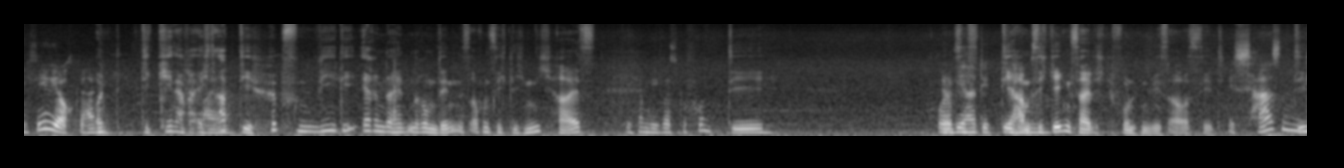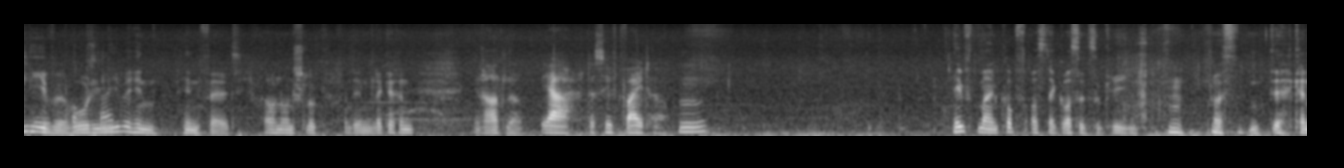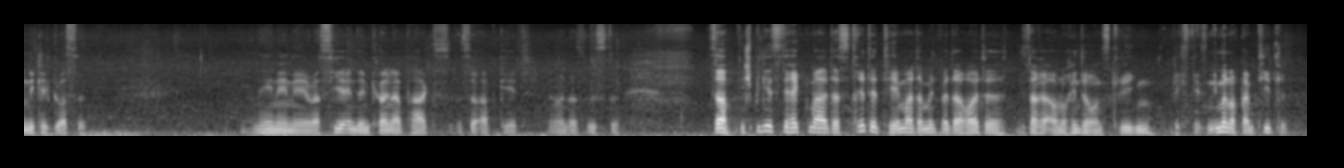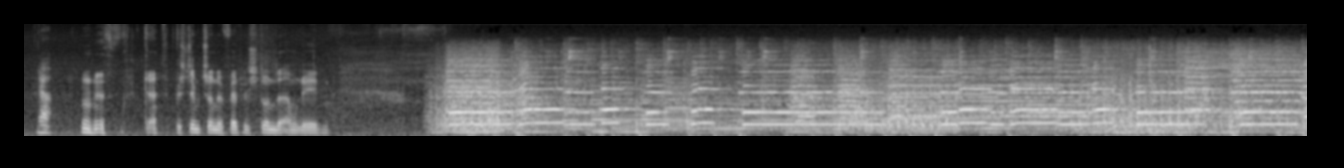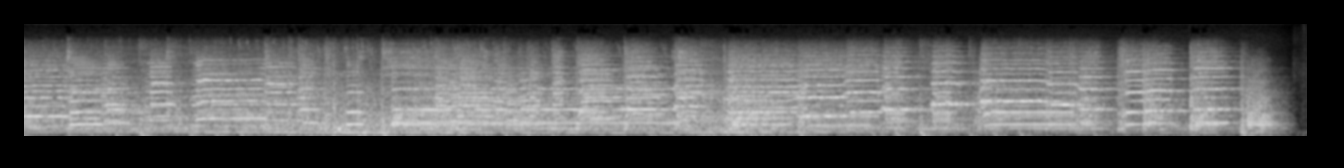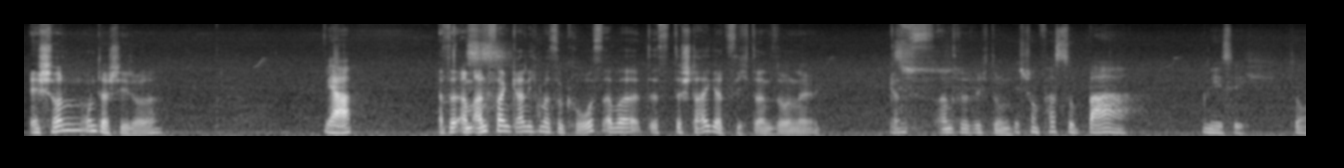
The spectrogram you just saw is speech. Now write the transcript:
Ich sehe sie auch gar Und nicht. Die gehen aber echt ja. ab. Die hüpfen wie die Irren da hinten rum. Denen ist offensichtlich nicht heiß. Vielleicht haben die was gefunden. Die, Oder haben die, sich, hat die, die haben sich gegenseitig gefunden, wie es aussieht. Ist Hasen Die Liebe, wo die? Liebe hin, hinfällt. Ich brauche nur einen Schluck von dem leckeren Radler. Ja, das hilft weiter. Hilft meinen Kopf aus der Gosse zu kriegen. Aus der Kanickelgosse. Nee, nee, nee, was hier in den Kölner Parks so abgeht, wenn man das wüsste. So, ich spiele jetzt direkt mal das dritte Thema, damit wir da heute die Sache auch noch hinter uns kriegen. Wir sind immer noch beim Titel. Ja. Wir sind bestimmt schon eine Viertelstunde am Reden. Ist schon ein Unterschied, oder? Ja, Also am Anfang gar nicht mal so groß, aber das, das steigert sich dann so in eine ganz andere Richtung. ist schon fast so barmäßig. So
